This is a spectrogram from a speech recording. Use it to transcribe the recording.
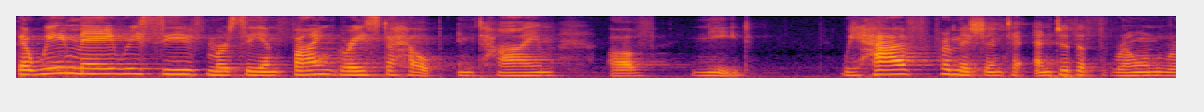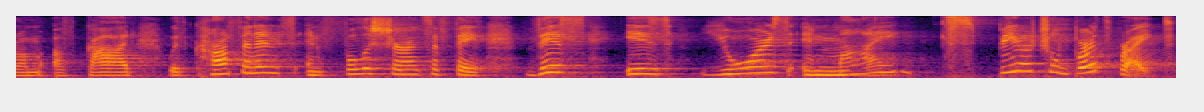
that we may receive mercy and find grace to help in time of need. We have permission to enter the throne room of God with confidence and full assurance of faith. This is yours and mine spiritual birthright.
